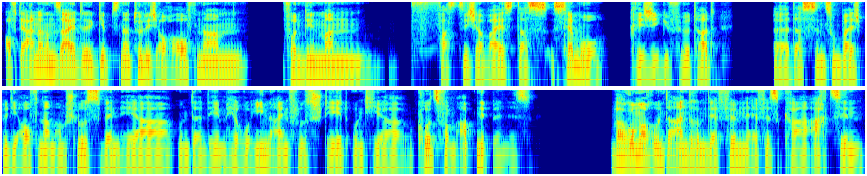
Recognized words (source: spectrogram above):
auf der anderen Seite gibt es natürlich auch Aufnahmen, von denen man fast sicher weiß, dass Sammo Regie geführt hat. Äh, das sind zum Beispiel die Aufnahmen am Schluss, wenn er unter dem Heroineinfluss steht und hier kurz vorm Abnippeln ist. Warum auch unter anderem der Film eine FSK 18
